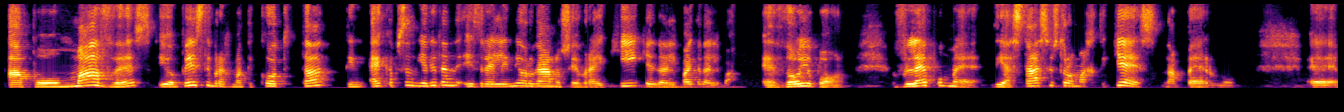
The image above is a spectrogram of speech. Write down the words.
από ομάδες οι οποίες στην πραγματικότητα την έκαψαν γιατί ήταν Ισραηλινή οργάνωση, εβραϊκή κτλ. Εδώ λοιπόν βλέπουμε διαστάσεις τρομακτικές να παίρνουν ε,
